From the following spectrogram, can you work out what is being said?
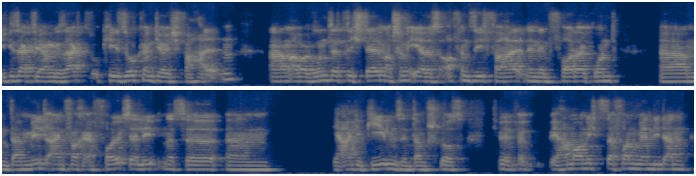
Wie gesagt, wir haben gesagt, okay, so könnt ihr euch verhalten, ähm, aber grundsätzlich stellt man schon eher das Offensivverhalten in den Vordergrund, ähm, damit einfach Erfolgserlebnisse ähm, ja, gegeben sind am Schluss. Wir, wir haben auch nichts davon, wenn die dann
